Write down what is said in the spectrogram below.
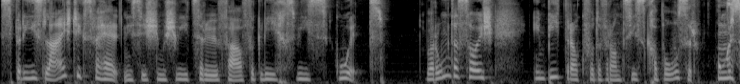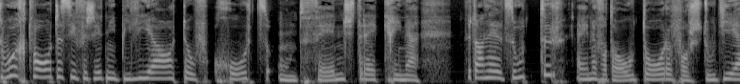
das Preis-Leistungs-Verhältnis ist im Schweizer ÖV vergleichsweise gut. Warum das so ist, im Beitrag von Franziska Boser. Untersucht worden sind verschiedene Billarten auf Kurz- und Fernstrecken. Daniel Sutter, einer der Autoren der Studie.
